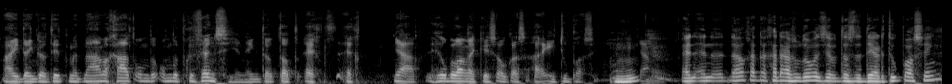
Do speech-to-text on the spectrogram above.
Maar ik denk dat dit met name gaat om de, om de preventie. En ik denk dat dat echt, echt ja, heel belangrijk is ook als AI-toepassing. Mhm. Ja. En, en eh, nou, ga, ga daar eens op door, want dat is de derde toepassing.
